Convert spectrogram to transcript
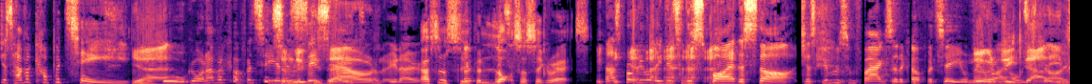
just have a cup of tea. Yeah. Oh, go on, have a cup of tea Some and a sit down. You know, Have some soup and lots of cigarettes. that's probably what they did to the spy at the start. Just give him some fags and a cup of tea. You'll be No all right, he old died.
